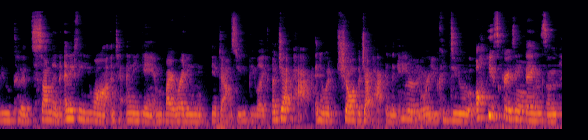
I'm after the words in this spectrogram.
you could summon anything you want into any game by writing it down. So you'd be like a jetpack, and it would show up a jetpack in the game, Really? or you could do all these crazy Oh. things. And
